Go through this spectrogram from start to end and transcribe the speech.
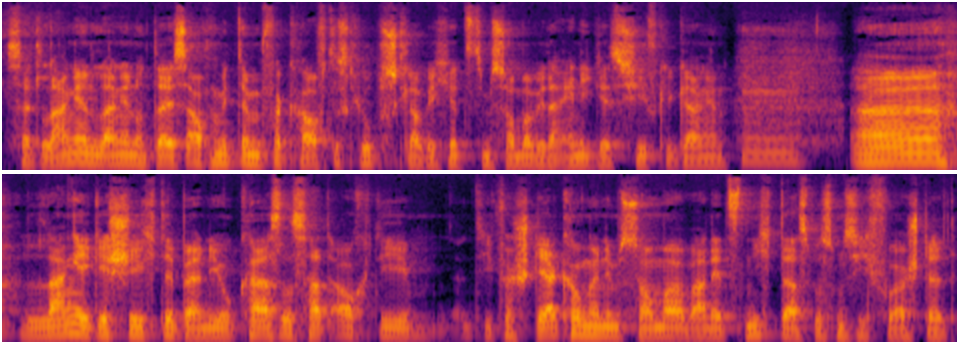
Seit langen, langen. Und da ist auch mit dem Verkauf des Clubs, glaube ich, jetzt im Sommer wieder einiges schiefgegangen. Mhm. Äh, lange Geschichte bei Newcastle. Es hat auch die, die Verstärkungen im Sommer waren jetzt nicht das, was man sich vorstellt.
